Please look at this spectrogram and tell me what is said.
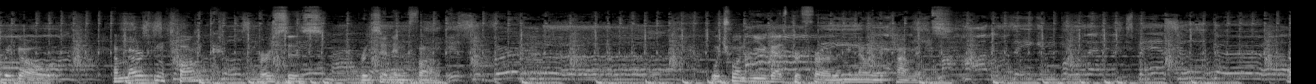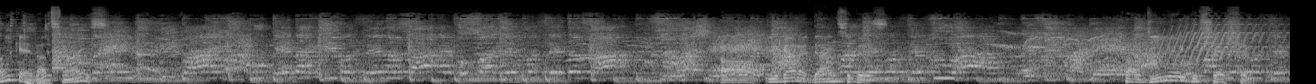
here we go. American funk versus Brazilian funk. Which one do you guys prefer? Let me know in the comments. Okay, that's nice. Oh, you gotta dance to this. Claudinho e Buchecha.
